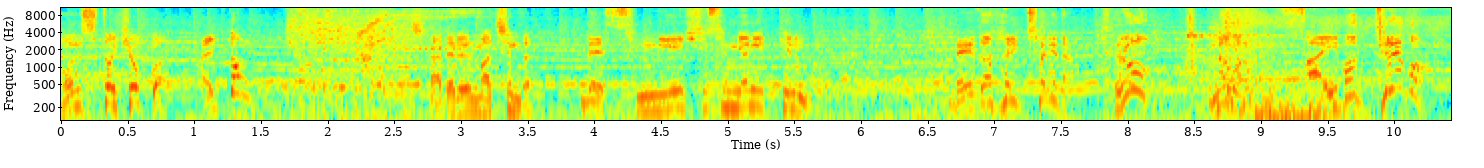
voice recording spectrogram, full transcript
몬스터 효과 발동. 차례를 마친다. 내 승리의 희생양이 되는 거다 내가 할 차례다. 들어 나와라 사이버 드래곤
